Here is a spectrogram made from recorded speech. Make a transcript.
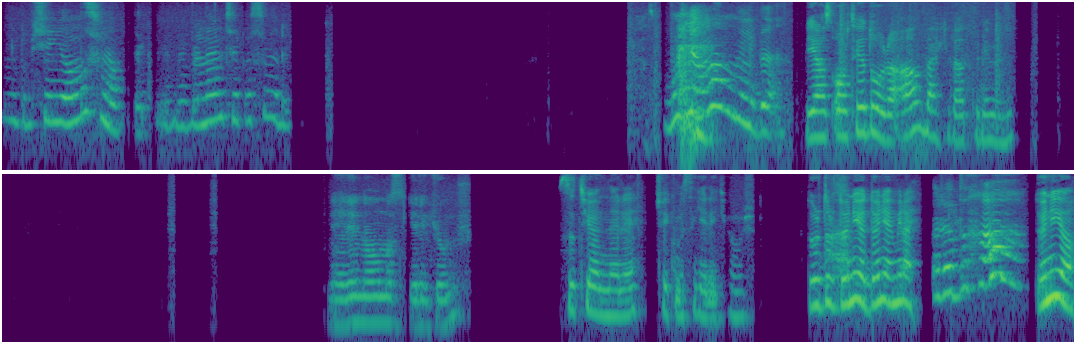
Burada bir şey yanlış mı yaptık? Birbirlerini çekmesi gerek. Bu yalan mıydı? Biraz ortaya doğru al. Belki rahat dönemedim. Neyle ne olması gerekiyormuş? Zıt yönlere çekmesi gerekiyormuş. Dur dur dönüyor dönüyor Miray. Aradı ha. Dönüyor.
